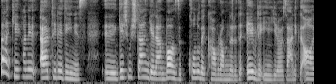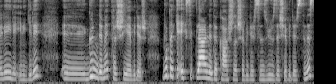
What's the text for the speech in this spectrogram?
belki hani ertelediğiniz, e, geçmişten gelen bazı konu ve kavramları da evle ilgili özellikle aileyle ilgili e, gündeme taşıyabilir. Buradaki eksiklerle de karşılaşabilirsiniz, yüzleşebilirsiniz.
